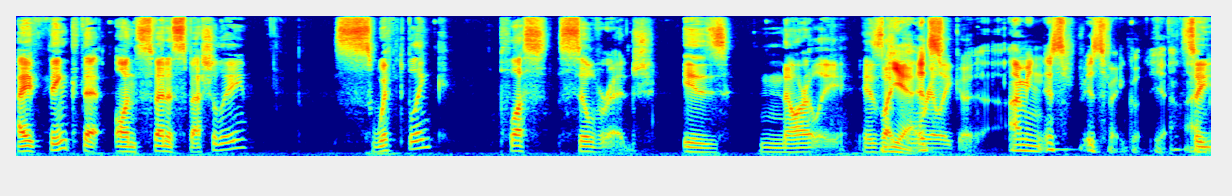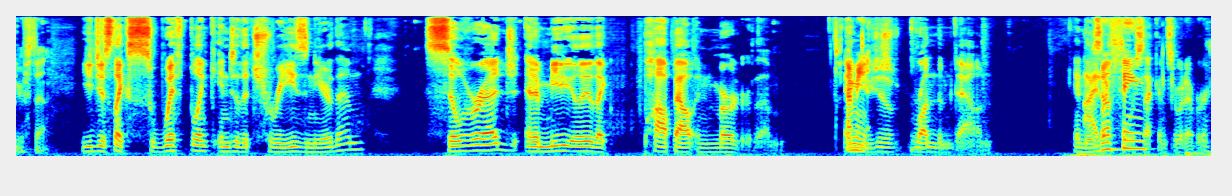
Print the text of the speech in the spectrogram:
I think that on Sven especially, Swift Blink plus Silver Edge is gnarly. Is like Yeah, it's- really good. I mean, it's it's very good. Yeah, So I agree with that. You just like Swift Blink into the trees near them, Silver Edge, and immediately like pop out and murder them. I mean- you just run them down. In I don't like, think- seconds or whatever.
